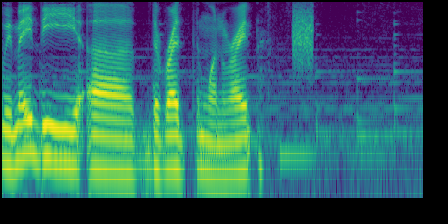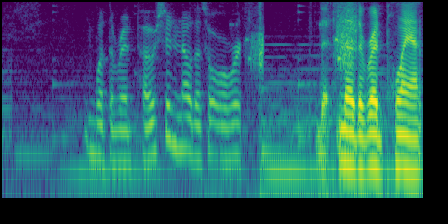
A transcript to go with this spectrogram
We made the, uh, the red one, right? What, the red potion? No, that's what we're working. The, no, the red plant.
